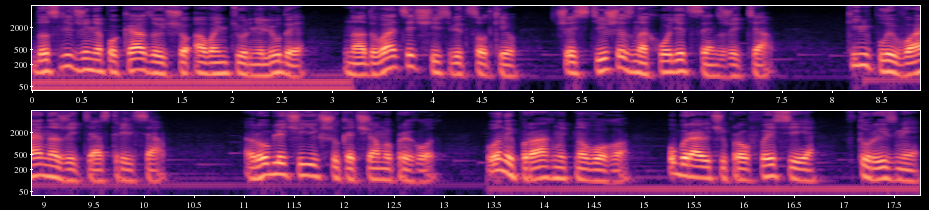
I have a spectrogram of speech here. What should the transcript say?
Дослідження показують, що авантюрні люди на 26% частіше знаходять сенс життя. Кінь впливає на життя стрільця, роблячи їх шукачами пригод. Вони прагнуть нового, обираючи професії в туризмі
